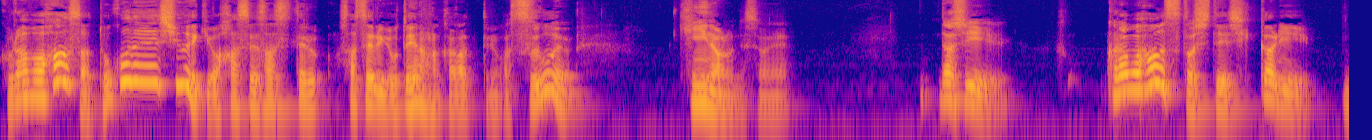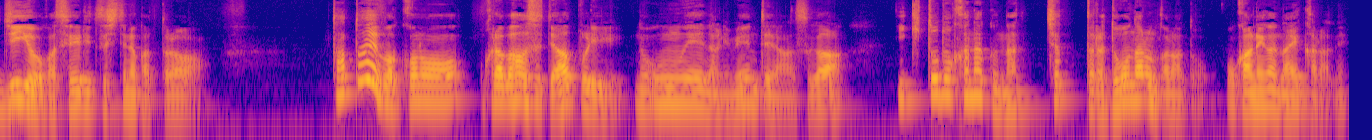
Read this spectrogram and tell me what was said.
クラブハウスはどこで収益を発生させてる、させる予定なのかっていうのがすごい気になるんですよね。だし、クラブハウスとしてしっかり事業が成立してなかったら、例えばこのクラブハウスってアプリの運営なりメンテナンスが行き届かなくなっちゃったらどうなるんかなと。お金がないからね。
